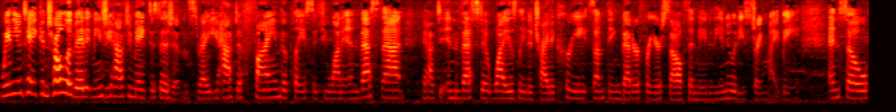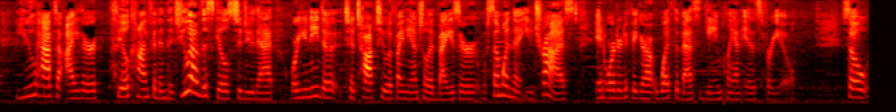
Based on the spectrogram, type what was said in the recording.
when you take control of it, it means you have to make decisions, right? You have to find the place that you want to invest that. You have to invest it wisely to try to create something better for yourself than maybe the annuity stream might be. And so you have to either feel confident that you have the skills to do that, or you need to, to talk to a financial advisor, someone that you trust, in order to figure out what the best game plan is for you. So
